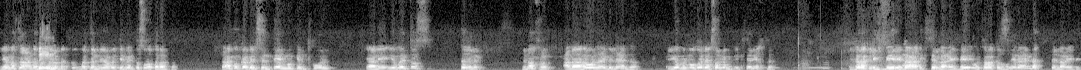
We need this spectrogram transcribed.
اليوم مثلا عندك مثلا لعبه يوفنتوس وأتلانتا. تعال قبل سنتين ممكن تكون يعني يوفنتوس تغلب. لنفرض على هو اللاعب اللي عندها. اليوم الموضوع اللي صار لهم كثير يختلف. الفرق الكبيرة باعت كثير لعيبة والفرق الصغيرة عندها كثير لعيبة.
